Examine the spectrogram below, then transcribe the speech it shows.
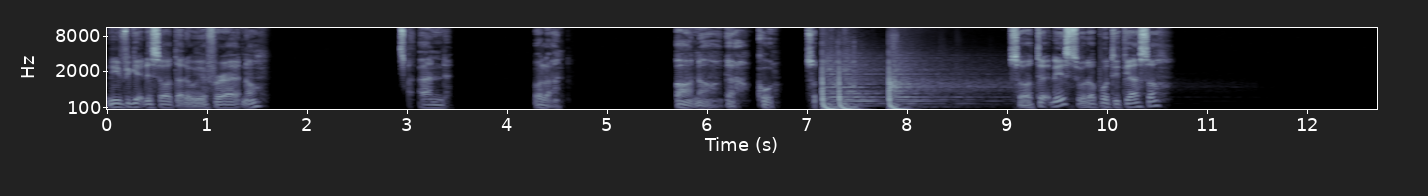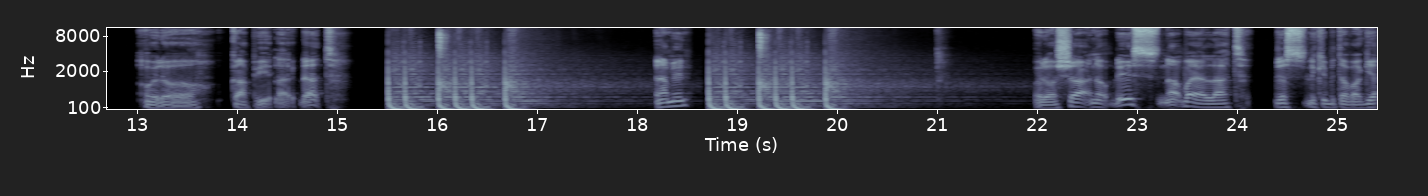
need to get this out of the way for right now. And hold on. Oh no, yeah, cool. So so take this, we'll put it here so. We'll copy it like that. You know what I mean? We'll shorten up this, not by a lot, just a little bit of a gap.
